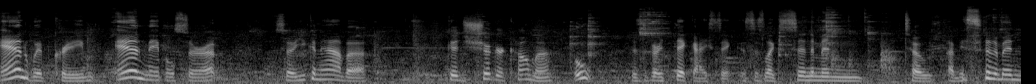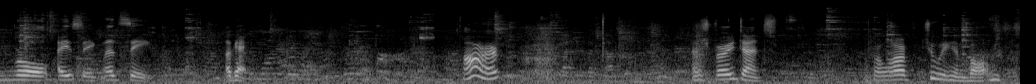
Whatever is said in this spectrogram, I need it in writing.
and whipped cream and maple syrup. So you can have a good sugar coma. Ooh, this is very thick icing. This is like cinnamon toast, I mean cinnamon roll icing. Let's see. Okay. All right. That's very dense. There's a lot of chewing involved.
